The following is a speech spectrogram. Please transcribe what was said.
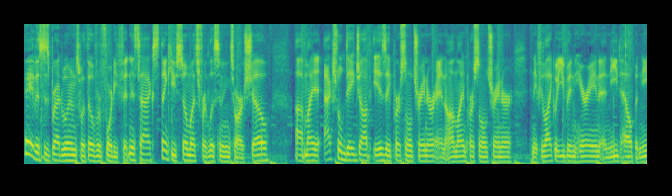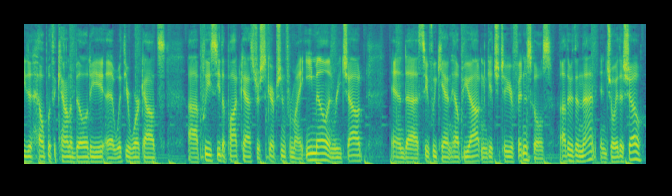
Hey, this is Brad Williams with Over 40 Fitness Hacks. Thank you so much for listening to our show. Uh, my actual day job is a personal trainer and online personal trainer. And if you like what you've been hearing and need help and need help with accountability uh, with your workouts, uh, please see the podcast description for my email and reach out and uh, see if we can help you out and get you to your fitness goals. Other than that, enjoy the show.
